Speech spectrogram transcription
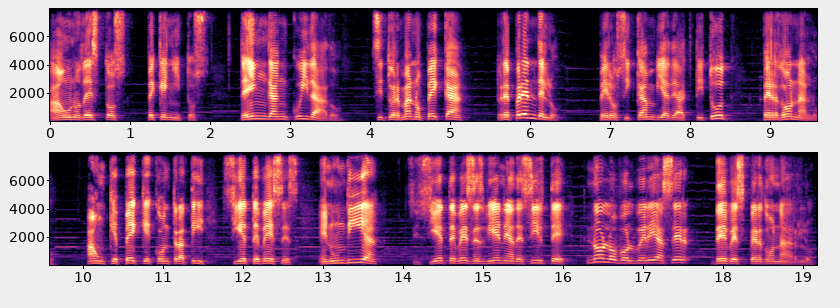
a uno de estos pequeñitos, tengan cuidado. Si tu hermano peca, repréndelo, pero si cambia de actitud, perdónalo. Aunque peque contra ti siete veces en un día, si siete veces viene a decirte, no lo volveré a hacer, debes perdonarlo.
